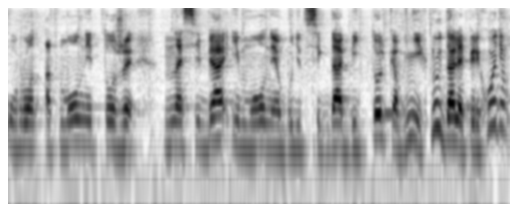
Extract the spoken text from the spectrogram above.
урон от молнии тоже на себя, и молния будет всегда бить только в них. Ну и далее переходим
